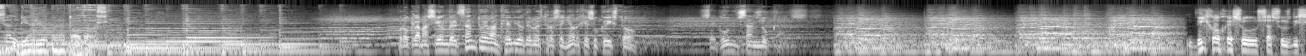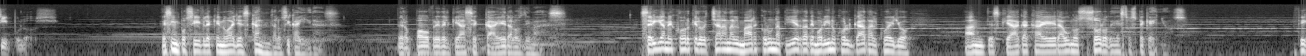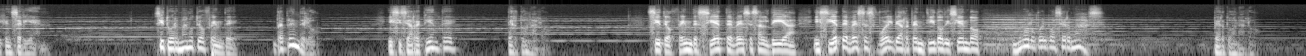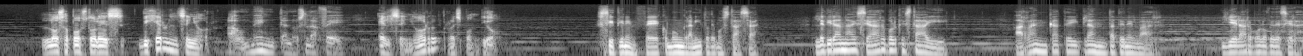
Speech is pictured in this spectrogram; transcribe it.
Misal Diario para Todos. Proclamación del Santo Evangelio de nuestro Señor Jesucristo, según San Lucas. Dijo Jesús a sus discípulos. Es imposible que no haya escándalos y caídas, pero pobre del que hace caer a los demás. Sería mejor que lo echaran al mar con una piedra de molino colgada al cuello antes que haga caer a uno solo de estos pequeños. Fíjense bien. Si tu hermano te ofende, repréndelo. Y si se arrepiente, perdónalo. Si te ofende siete veces al día y siete veces vuelve arrepentido diciendo, no lo vuelvo a hacer más, perdónalo. Los apóstoles dijeron al Señor, aumentanos la fe. El Señor respondió, si tienen fe como un granito de mostaza, le dirán a ese árbol que está ahí, arráncate y plántate en el mar, y el árbol obedecerá.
